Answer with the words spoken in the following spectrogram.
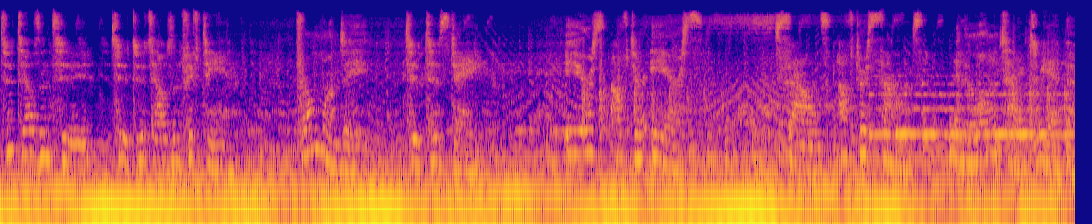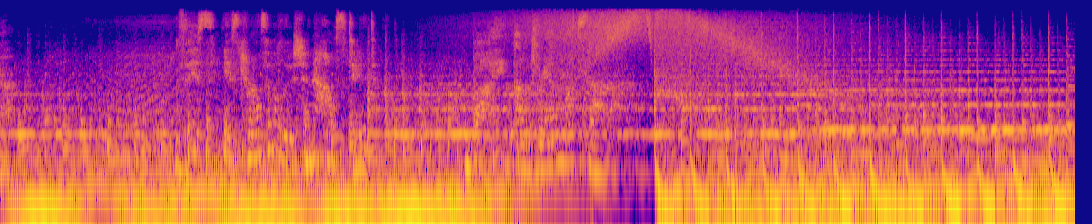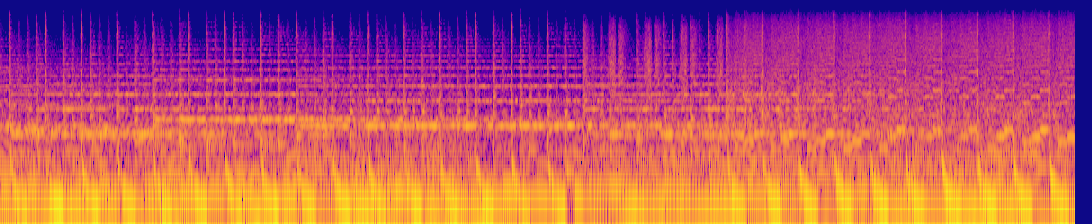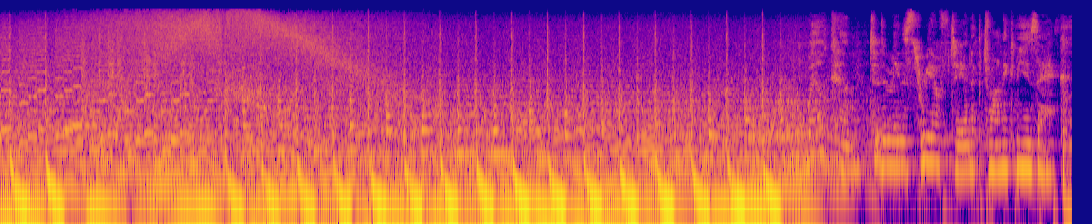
2002 to 2015. From Monday to Tuesday. Years after years. Sounds after sounds. And a long time together. This is Trance Evolution hosted by Andrea Mazza. electronic music.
